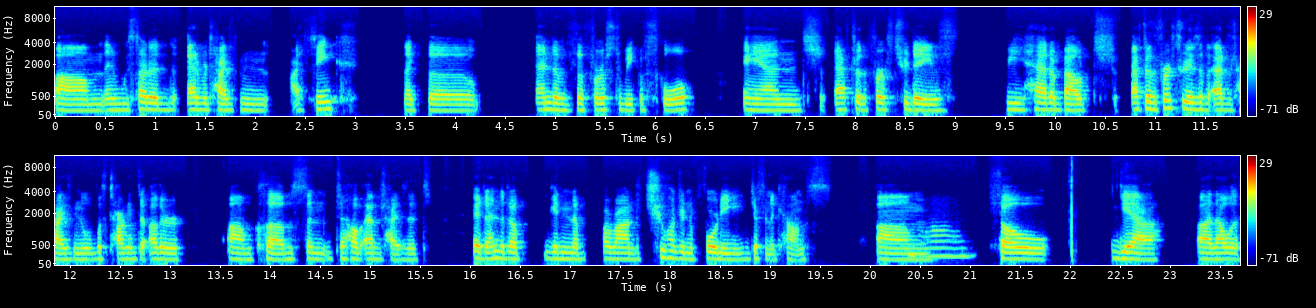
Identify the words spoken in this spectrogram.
um, and we started advertising. I think like the end of the first week of school, and after the first two days, we had about after the first two days of advertising, was talking to other um, clubs and to help advertise it. It ended up getting a, around 240 different accounts um, wow. So yeah, uh, that was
